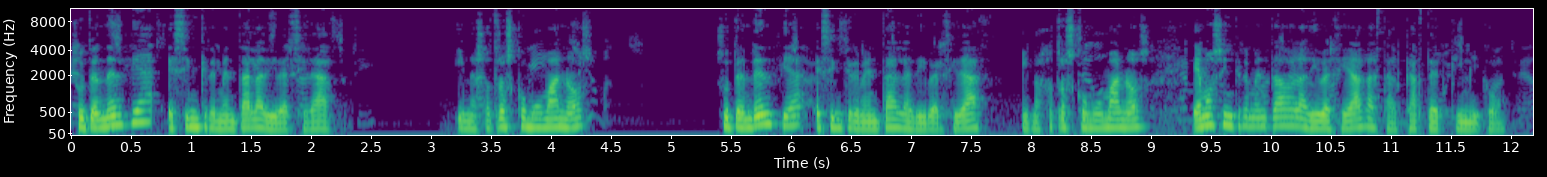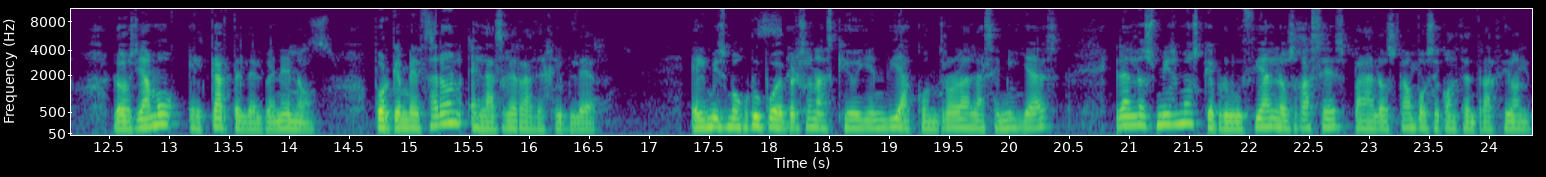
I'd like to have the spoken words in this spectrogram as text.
Su tendencia es incrementar la diversidad. Y nosotros como humanos, su tendencia es incrementar la diversidad y nosotros como humanos hemos incrementado la diversidad hasta el cártel químico. Los llamo el cártel del veneno, porque empezaron en las guerras de Hitler. El mismo grupo de personas que hoy en día controlan las semillas eran los mismos que producían los gases para los campos de concentración.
